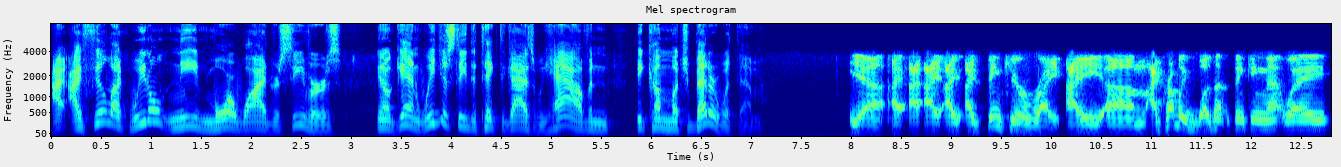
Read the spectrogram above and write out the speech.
I, I feel like we don't need more wide receivers. You know, again, we just need to take the guys we have and become much better with them. Yeah, I, I, I think you're right. I um, I probably wasn't thinking that way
